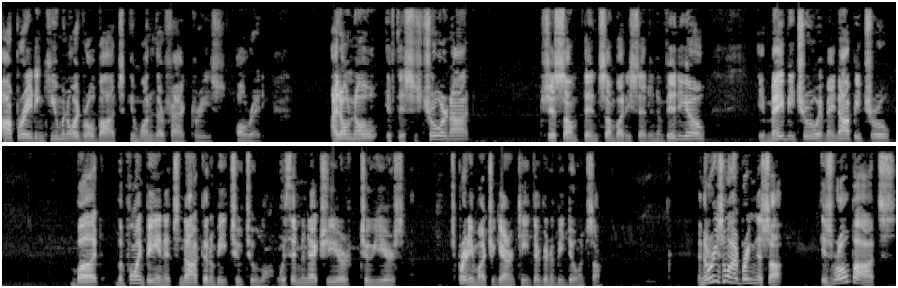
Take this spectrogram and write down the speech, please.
operating humanoid robots in one of their factories already. I don't know if this is true or not. It's just something somebody said in a video. It may be true, it may not be true. But the point being, it's not going to be too, too long. Within the next year, two years, it's pretty much a guaranteed they're going to be doing something. And the reason why I bring this up is robots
